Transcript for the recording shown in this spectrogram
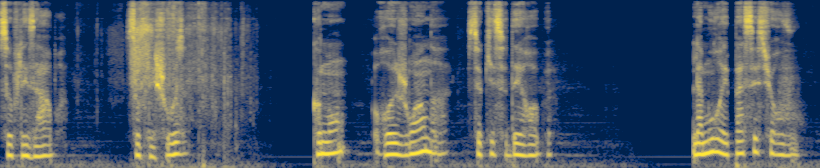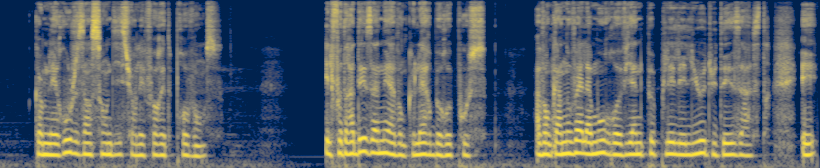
sauf les arbres, sauf les choses. Comment rejoindre ce qui se dérobe L'amour est passé sur vous, comme les rouges incendies sur les forêts de Provence. Il faudra des années avant que l'herbe repousse, avant qu'un nouvel amour revienne peupler les lieux du désastre. Et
